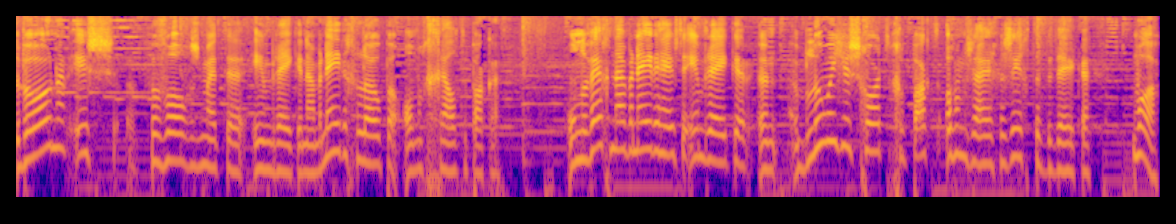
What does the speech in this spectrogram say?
De bewoner is vervolgens met de inbreker naar beneden gelopen om geld te pakken. Onderweg naar beneden heeft de inbreker een bloemetjeschort gepakt om zijn gezicht te bedekken. Mwah.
